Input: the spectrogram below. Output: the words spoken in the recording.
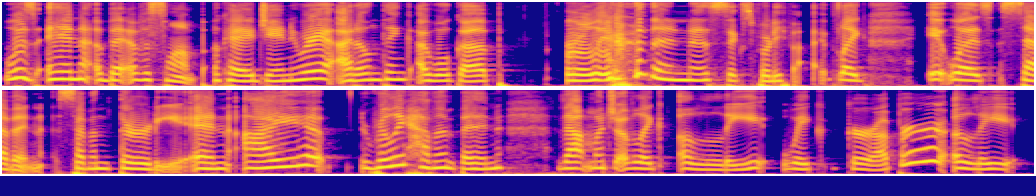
was in a bit of a slump. Okay, January, I don't think I woke up earlier than 6:45. Like it was 7, 7:30 and I really haven't been that much of like a late waker upper, a late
